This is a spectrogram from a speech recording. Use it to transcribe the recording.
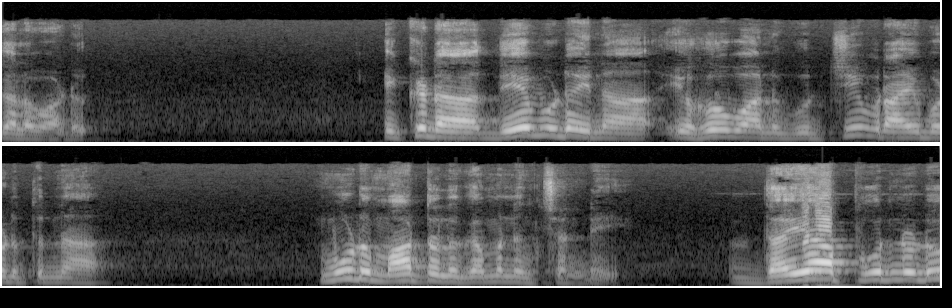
గలవాడు. ఇక్కడ దేవుడైన యహోవాను గురించి వ్రాయబడుతున్న మూడు మాటలు గమనించండి. దయాపూర్ణుడు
